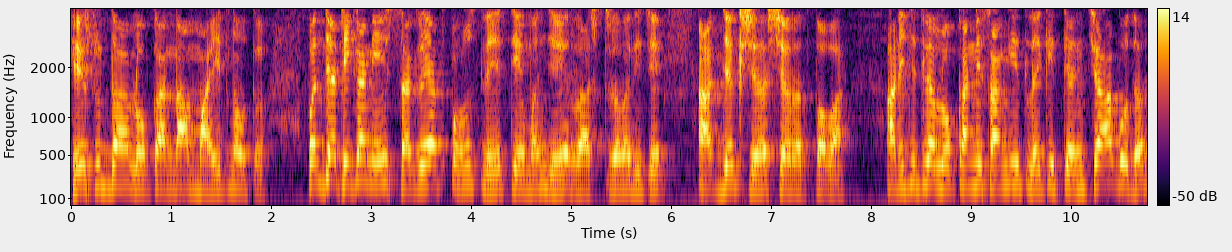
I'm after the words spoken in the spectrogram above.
हे सुद्धा लोकांना माहीत नव्हतं. पण त्या ठिकाणी सगळ्यात पोहोचले ते म्हणजे राष्ट्रवादीचे अध्यक्ष शरद पवार. आणि तिथल्या लोकांनी सांगितलं की त्यांच्या अगोदर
